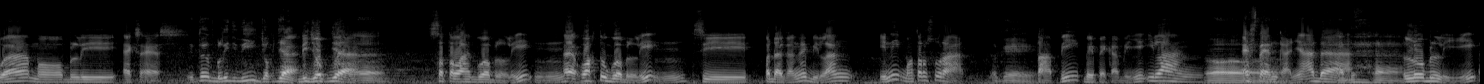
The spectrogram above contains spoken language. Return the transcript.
gua mau beli XS Itu beli di Jogja. di Jogja. Setelah gua beli, Hmm. eh waktu gua beli, si pedagangnya bilang ini motor surat, Oke. tapi BPKB-nya hilang, Oh. STNK-nya ada. Ada. Lo beli,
